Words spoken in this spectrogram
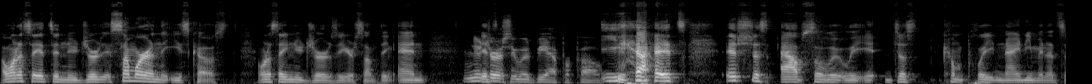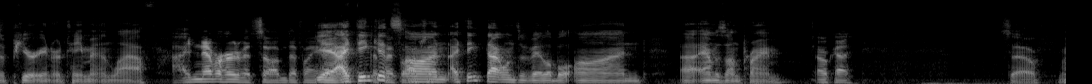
I want to say it's in New Jersey, somewhere in the East Coast. I want to say New Jersey or something. And New Jersey would be apropos. yeah, it's it's just absolutely just complete 90 minutes of pure entertainment and laugh. I'd never heard of it, so I'm definitely. Yeah, I'm think it's watch it. on I think that one's available on uh, Amazon Prime. Okay. So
